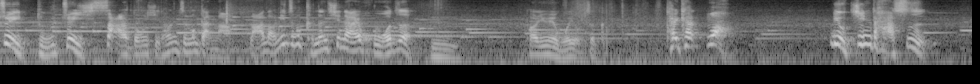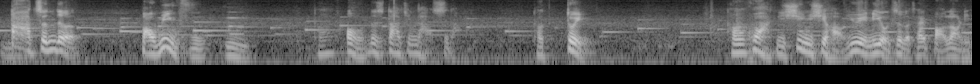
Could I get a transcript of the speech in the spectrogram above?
最毒最煞的东西。他说你怎么敢拿拿到？你怎么可能现在还活着？嗯，他说因为我有这个。他一看哇，你有金塔寺大真的保命符。嗯，他说哦，那是大金塔寺的。他说对。他说哇，你幸运系好，因为你有这个才保到你。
